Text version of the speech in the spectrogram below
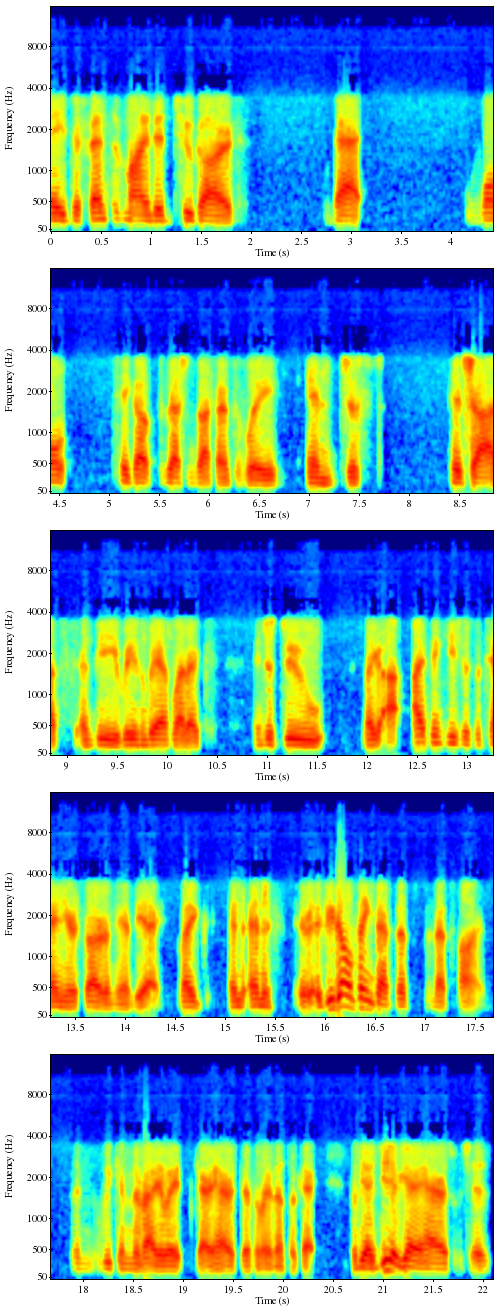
a defensive-minded two guard that won't take up possessions offensively and just hit shots and be reasonably athletic and just do like I, I think he's just a ten-year starter in the NBA. Like, and and if if you don't think that, that's then that's fine. Then we can evaluate Gary Harris differently, and that's okay. But the idea of Gary Harris, which is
